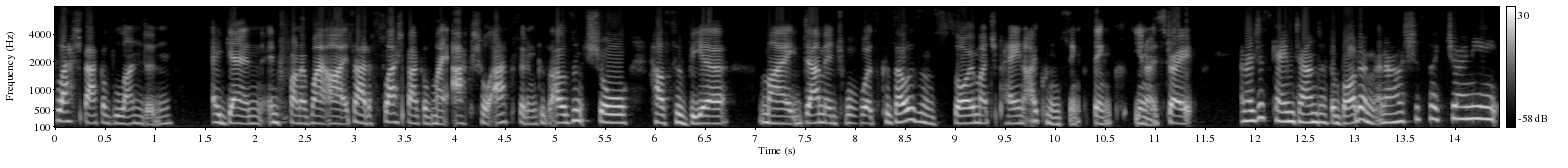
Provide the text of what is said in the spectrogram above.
flashback of London again in front of my eyes. I had a flashback of my actual accident because I wasn't sure how severe my damage was because I was in so much pain. I couldn't think, think, you know, straight. And I just came down to the bottom and I was just like, Joany,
